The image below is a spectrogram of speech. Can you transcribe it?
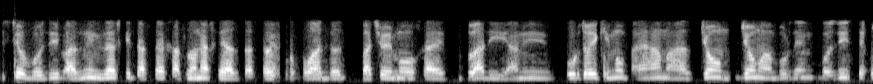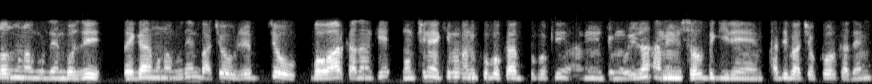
бисёр бозии вазнин гузашт ки дастаи хатлона хе аз дастаҳои пурқувват дод. بچه ما خیلی بلدی همین بردایی که ما هم از جام جام بردیم بازی استقلال مون بردیم بازی رگر مون بودیم بچه ها بسیار باور کردن که ممکنه که ما همین کوبوکا کوبوکی همین جمهوری را همین مثال بگیریم. حدی بچه کار کردیم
